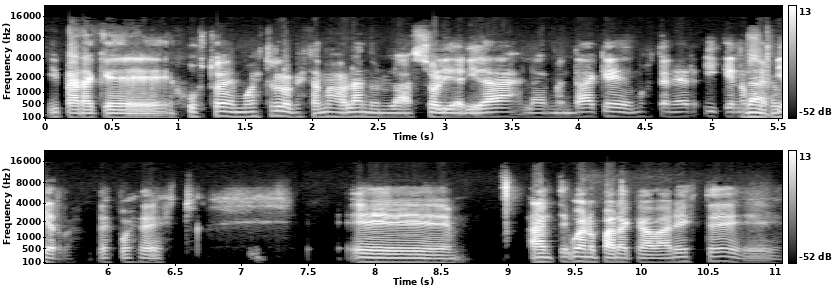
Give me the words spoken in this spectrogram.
y para que justo demuestre lo que estamos hablando, la solidaridad, la hermandad que debemos tener y que no se Claro. pierda después de esto. Eh, antes, bueno, para acabar este,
